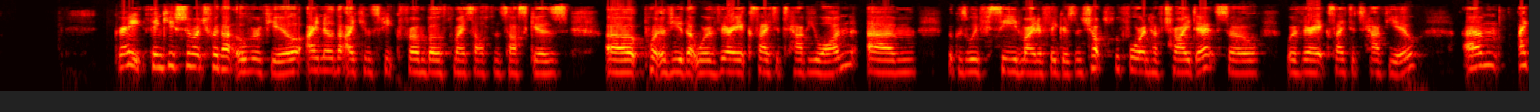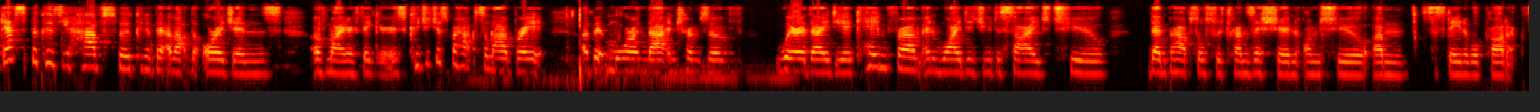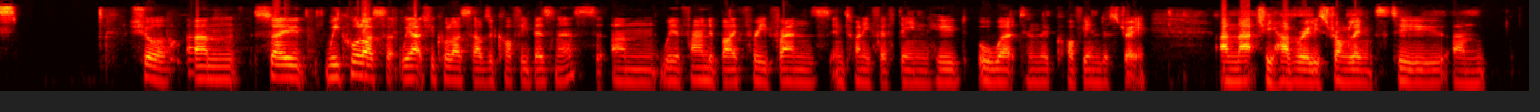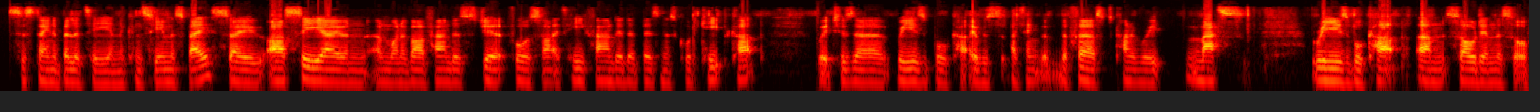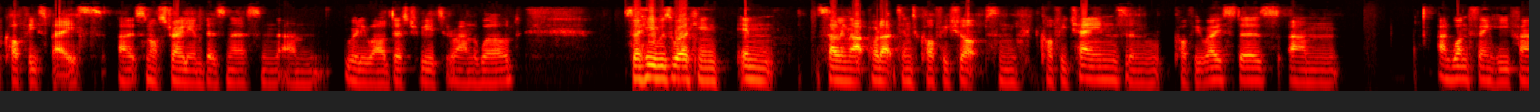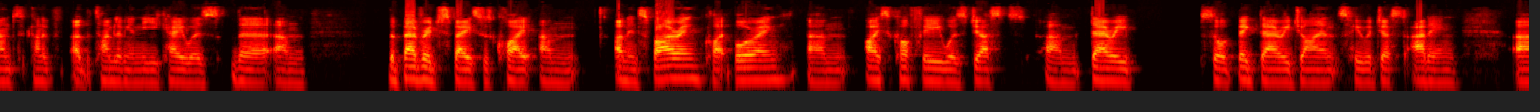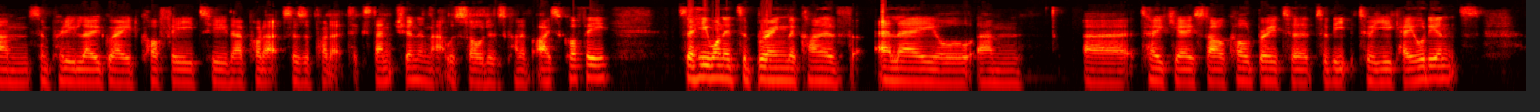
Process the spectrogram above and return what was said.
Great. Thank you so much for that overview. I know that I can speak from both myself and Saskia's uh, point of view that we're very excited to have you on um, because we've seen minor figures in shops before and have tried it. So we're very excited to have you. Um, I guess because you have spoken a bit about the origins of minor figures, could you just perhaps elaborate a bit more on that in terms of where the idea came from and why did you decide to then perhaps also transition onto um, sustainable products? Sure. Um, so we call us we actually call ourselves a coffee business. Um, we were founded by three friends in 2015 who'd all worked in the coffee industry and actually have really strong links to um, sustainability in the consumer space. So our CEO and, and one of our founders, Stuart Forsyth, he founded a business called Keep Cup, which is a reusable cup. It was, I think, the, the first kind of re- mass reusable cup um, sold in the sort of coffee space. Uh, it's an Australian business and um, really well distributed around the world. So he was working in selling that product into coffee shops and coffee chains and coffee roasters. Um, and one thing he found kind of at the time living in the UK was the um, the beverage space was quite um, uninspiring, quite boring. Um, iced coffee was just um, dairy, sort of big dairy giants who were just adding um, some pretty low grade coffee to their products as a product extension, and that was sold as kind of iced coffee so he wanted to bring the kind of LA or um, uh, Tokyo style cold brew to to the to a UK audience.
